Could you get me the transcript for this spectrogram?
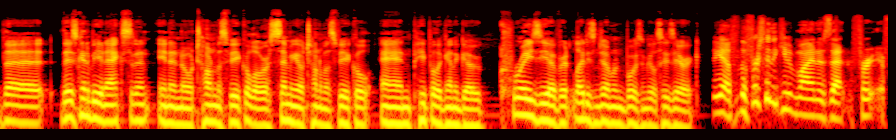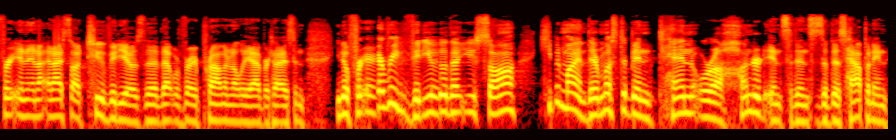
that there's going to be an accident in an autonomous vehicle or a semi-autonomous vehicle, and people are going to go crazy over it. Ladies and gentlemen, boys and girls, here's Eric. Yeah, the first thing to keep in mind is that for for and, and I saw two videos that, that were very prominently advertised, and you know, for every video that you saw, keep in mind there must have been ten or hundred incidences of this happening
